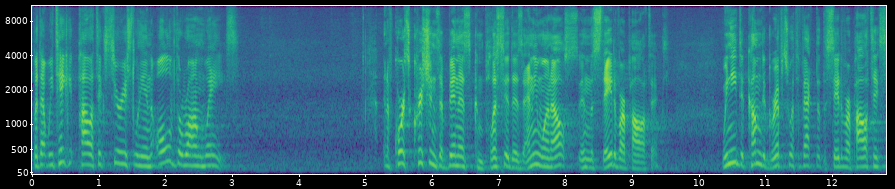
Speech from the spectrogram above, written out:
but that we take politics seriously in all of the wrong ways. And of course, Christians have been as complicit as anyone else in the state of our politics. We need to come to grips with the fact that the state of our politics,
